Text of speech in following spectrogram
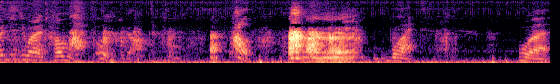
What did you want to tell me? Oh, my God. Oh. What? What?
